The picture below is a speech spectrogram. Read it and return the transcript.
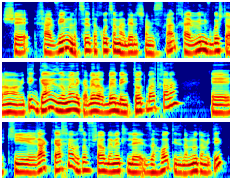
שחייבים לצאת החוצה מהדלת של המשרד חייבים לפגוש את העולם האמיתי גם אם זה אומר לקבל הרבה בעיטות בהתחלה. אה, כי רק ככה בסוף אפשר באמת לזהות הזדמנות אמיתית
